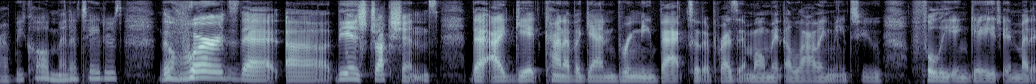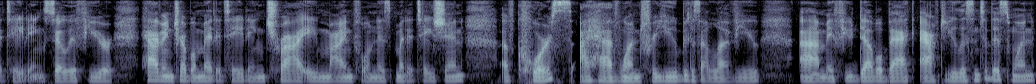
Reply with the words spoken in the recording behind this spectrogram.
are we called meditators? The words that, uh, the instructions that I get kind of again bring me back to the present moment, allowing me to fully engage in meditating. So if you're having trouble meditating, try a mindfulness meditation. Of course, I have one for you because I love you. Um, if you double back after you listen to this one,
